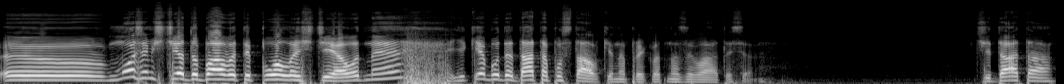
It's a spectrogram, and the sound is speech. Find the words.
Е, Можемо ще додати поле ще одне, яке буде дата поставки, наприклад, називатися. Чи дата.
